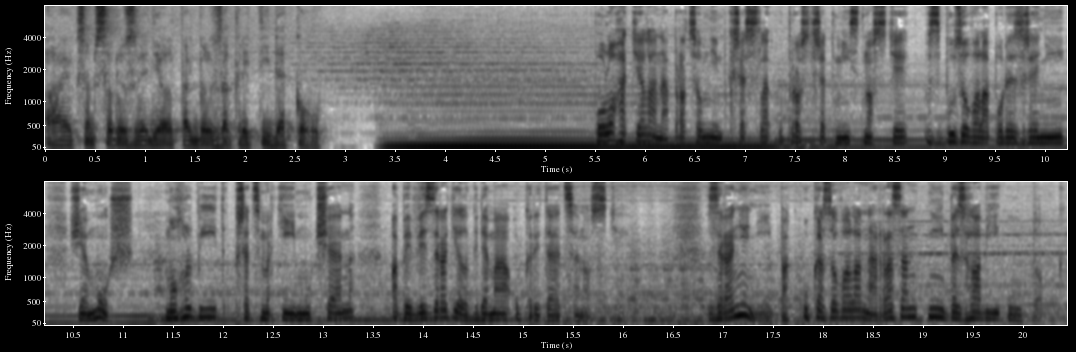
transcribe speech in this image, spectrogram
a jak jsem se dozvěděl, tak byl zakrytý dekou. Poloha těla na pracovním křesle uprostřed místnosti vzbuzovala podezření, že muž mohl být před smrtí mučen, aby vyzradil, kde má ukryté cenosti. Zranění pak ukazovala na razantní bezhlavý útok.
